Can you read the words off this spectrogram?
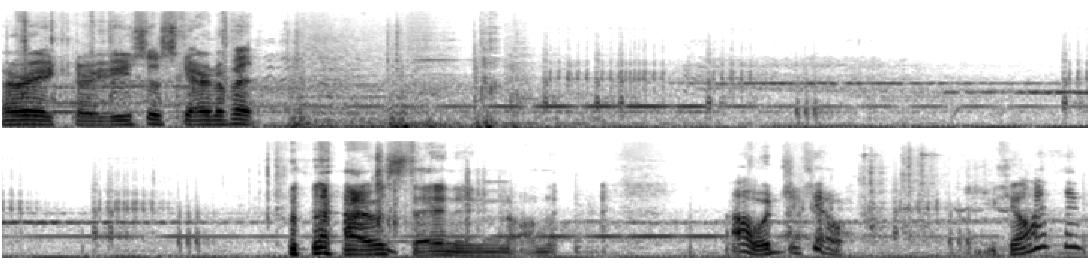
Eric, are you so scared of it? I was standing on it. Oh, what'd you kill? Did you kill anything?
